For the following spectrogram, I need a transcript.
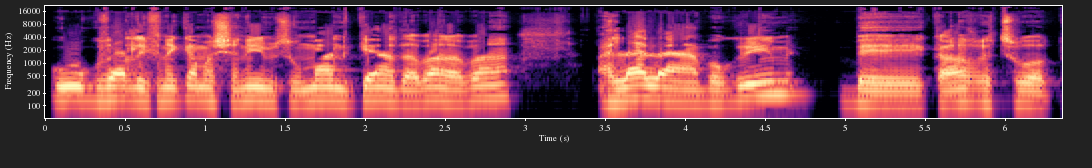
הוא כבר לפני כמה שנים סומן כהדבר הבא, עלה לבוגרים בקרב רצועות.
